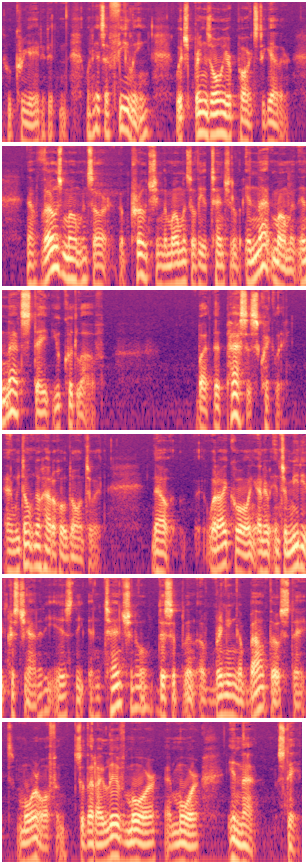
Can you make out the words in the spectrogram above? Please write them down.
who created it?" And when it's a feeling which brings all your parts together. Now, those moments are approaching the moments of the attention. Of, in that moment, in that state, you could love. But it passes quickly, and we don't know how to hold on to it. Now, what I call an intermediate Christianity is the intentional discipline of bringing about those states more often so that I live more and more in that state,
